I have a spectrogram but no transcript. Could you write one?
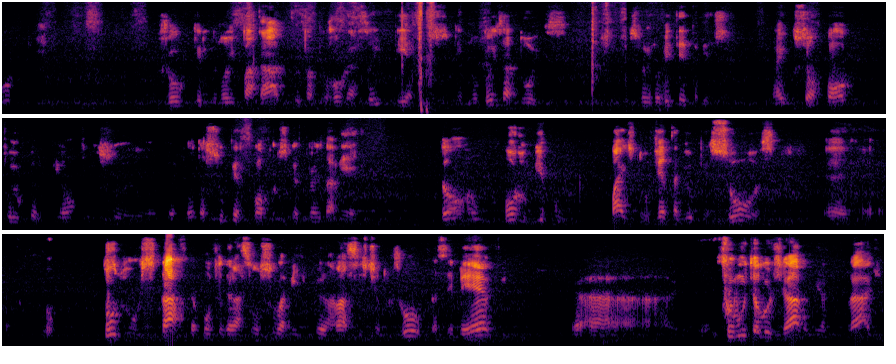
O jogo terminou empatado, foi para prorrogação em pênaltis, terminou 2 a 2 Isso foi em 93. Aí o São Paulo foi o campeão, foi o campeão da Supercopa dos Campeões da América. Então, o Morumbi com mais de 90 mil pessoas, é, todo o staff da Confederação Sul-Americana lá assistindo o jogo, da CBF. Ah, foi muito elogiado a minha arbitragem.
